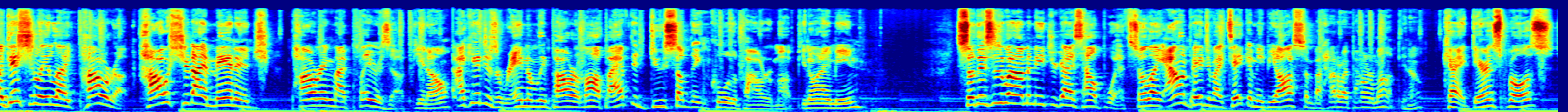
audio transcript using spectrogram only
Additionally, like power up. How should I manage powering my players up, you know? I can't just randomly power them up. I have to do something cool to power them up. You know what I mean? So this is what I'm gonna need your guys' help with. So like Alan Page, if I take him, he'd be awesome, but how do I power him up, you know? Okay, Darren Sproles,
